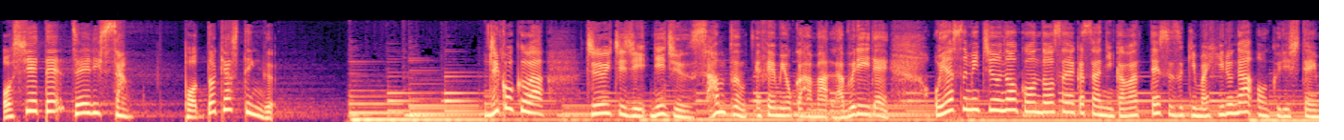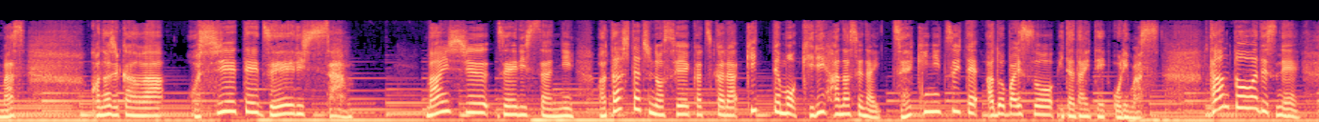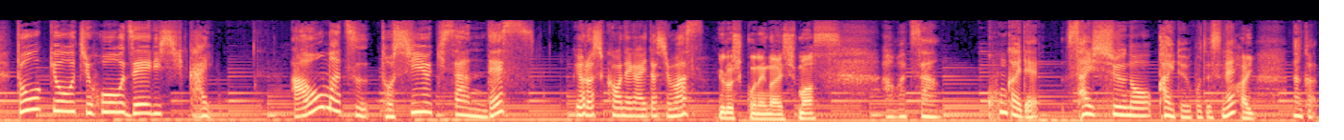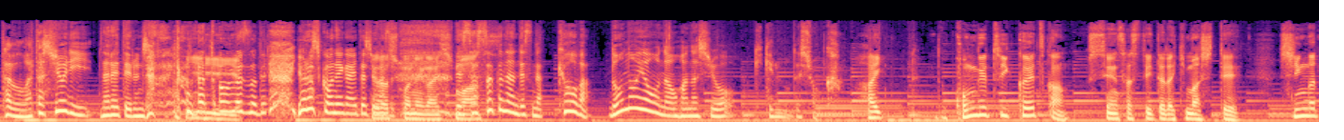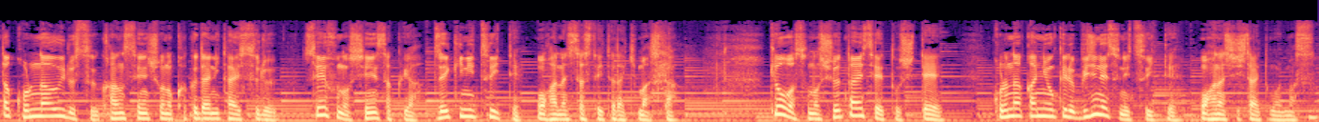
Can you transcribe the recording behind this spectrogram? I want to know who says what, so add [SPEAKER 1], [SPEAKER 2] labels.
[SPEAKER 1] 教えて税理士さん。ポッドキャスティング。時刻は11時23分。FM 横浜ラブリーデーお休み中の近藤沙耶香さんに代わって鈴木真昼がお送りしています。この時間は教えて税理士さん。毎週税理士さんに私たちの生活から切っても切り離せない税金についてアドバイスをいただいております。担当はですね東京地方税理士会。青松俊之さんです。よろしくお願いいたします。
[SPEAKER 2] よろしくお願いします。
[SPEAKER 1] 青松さん今回で最終の回ということですね。
[SPEAKER 2] はい。
[SPEAKER 1] なんか多分私より慣れてるんじゃないかなと思いますのでよろしくお願いいたします。
[SPEAKER 2] よろしくお願いします。
[SPEAKER 1] 速なんですが今日はどのようなお話を聞けるのでしょうか？
[SPEAKER 2] はい。今月1ヶ月間出演させていただきまして新型コロナウイルス感染症の拡大に対する政府の支援策や税金についてお話しさせていただきました。今日はその集大成としてコロナ禍におけるビジネスについてお話ししたいと思います。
